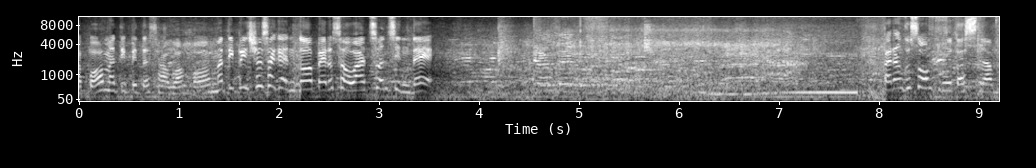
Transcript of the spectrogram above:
Diba po? Matipid asawa ko. Matipid siya sa ganito, pero sa Watson's hindi. Parang gusto kong prutas, love.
